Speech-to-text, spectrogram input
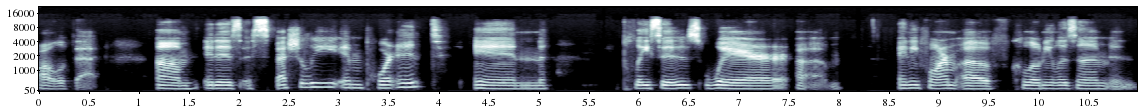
all of that. Um, it is especially important in places where um, any form of colonialism and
